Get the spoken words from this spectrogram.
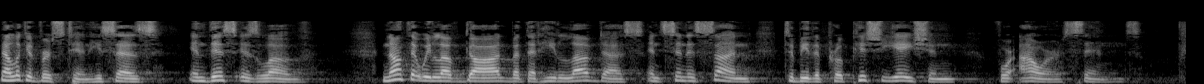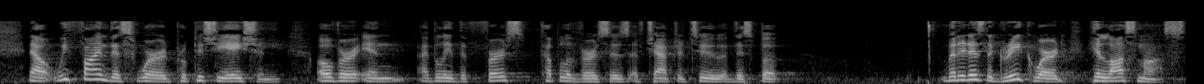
Now look at verse 10. He says, In this is love. Not that we love God, but that He loved us and sent His Son to be the propitiation for our sins. Now, we find this word propitiation over in, I believe, the first couple of verses of chapter 2 of this book. But it is the Greek word hilasmos,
